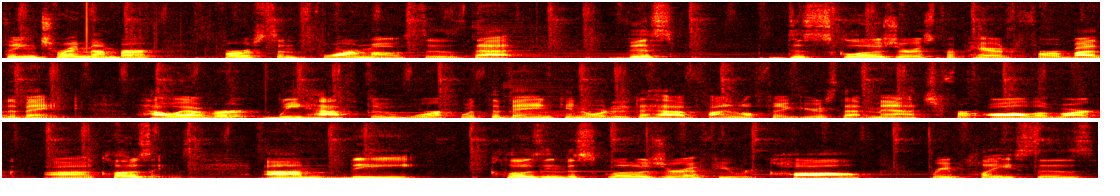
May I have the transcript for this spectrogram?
thing to remember, first and foremost, is that this disclosure is prepared for by the bank. However, we have to work with the bank in order to have final figures that match for all of our uh, closings. Um, the closing disclosure, if you recall, replaces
